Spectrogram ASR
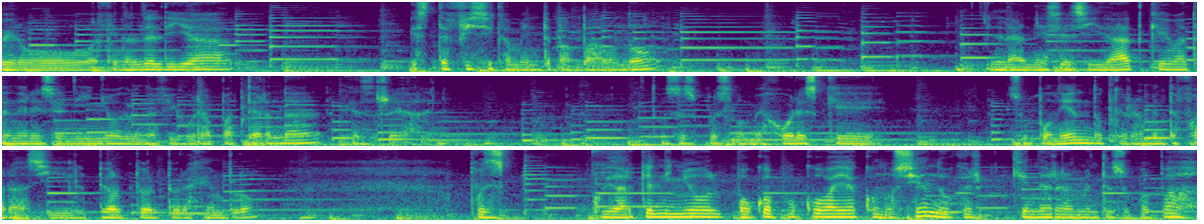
pero al final del día, esté físicamente papá o no, la necesidad que va a tener ese niño de una figura paterna es real. Entonces, pues lo mejor es que, suponiendo que realmente fuera así el peor, peor, peor ejemplo, pues cuidar que el niño poco a poco vaya conociendo quién es realmente su papá.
